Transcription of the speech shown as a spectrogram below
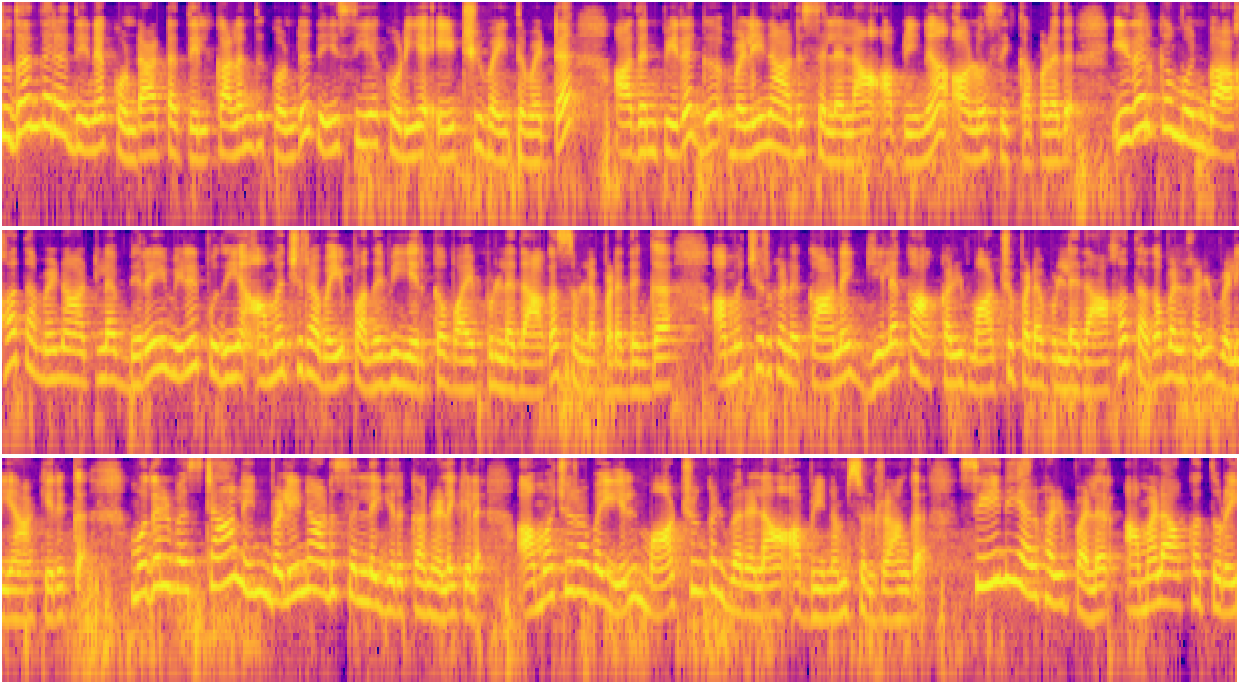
சுதந்திர தின கொண்டாட்டத்தில் கலந்து கொண்டு தேசிய கொடியை ஏற்றி வைத்துவிட்டு அதன் பிறகு வெளிநாடு செல்ல செல்லலாம் அப்படின்னு ஆலோசிக்கப்படுது. இதற்கு முன்பாக தமிழ்நாட்டில் விரைவில் புதிய அமைச்சரவை பதவியேற்க வாய்ப்புள்ளதாக சொல்லப்படுதுங்க. அமைச்சர்களுக்கான இலக்காக்கள் மாற்றப்பட உள்ளதாக தகவல்கள் வெளியாகியிருக்கு. முதல்வர் ஸ்டாலின் வெளிநாடு செல்ல இருக்க நிலையில் அமைச்சரவையில் மாற்றங்கள் வரலாம் அப்படின்னு சொல்கிறாங்க சீனியர்கள் பலர் அமலாக்கத்துறை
